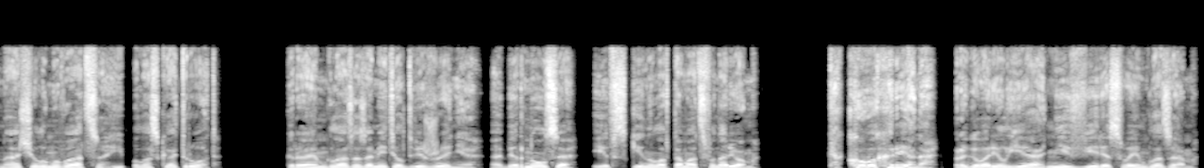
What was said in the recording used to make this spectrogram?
начал умываться и полоскать рот. Краем глаза заметил движение, обернулся и вскинул автомат с фонарем. «Какого хрена?» — проговорил я, не веря своим глазам.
